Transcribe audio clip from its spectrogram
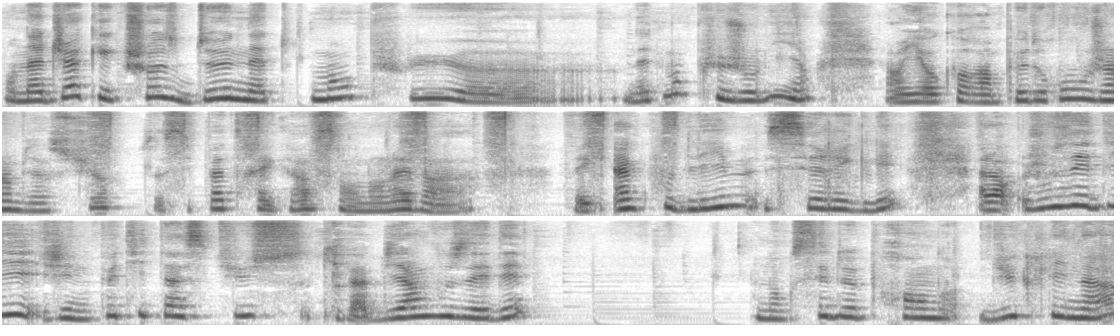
on a déjà quelque chose de nettement plus, euh, nettement plus joli. Hein. Alors, il y a encore un peu de rouge, hein, bien sûr. Ça, c'est pas très grave, ça, on l'enlève avec un coup de lime, c'est réglé. Alors, je vous ai dit, j'ai une petite astuce qui va bien vous aider. Donc, c'est de prendre du cleaner.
